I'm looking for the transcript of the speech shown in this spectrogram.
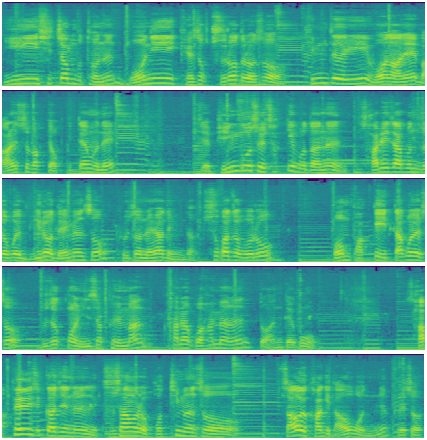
이 시점부터는 원이 계속 줄어들어서 팀들이 원 안에 많을 수밖에 없기 때문에 이제 빈 곳을 찾기보다는 자리 잡은 적을 밀어내면서 교전을 해야 됩니다. 추가적으로 원 밖에 있다고 해서 무조건 인서클만 하라고 하면은 또 안 되고 4페이지까지는 구상으로 버티면서 싸울 각이 나오거든요. 그래서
